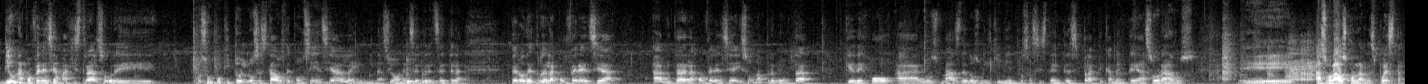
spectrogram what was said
dio una conferencia magistral sobre pues un poquito los estados de conciencia, la iluminación, etcétera, etcétera. Pero dentro de la conferencia, a mitad de la conferencia hizo una pregunta que dejó a los más de 2.500 asistentes prácticamente azorados, eh, azorados con la respuesta.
